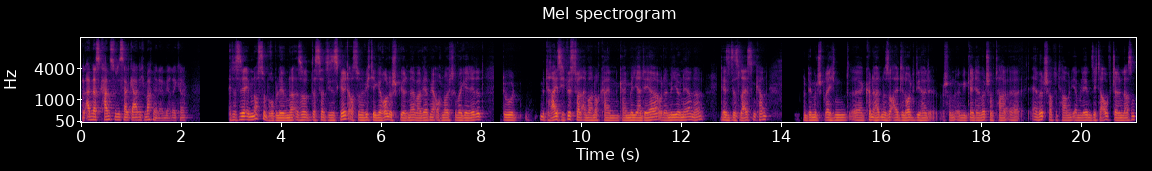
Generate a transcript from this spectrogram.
Weil anders kannst du das halt gar nicht machen in Amerika. Das ist ja eben noch so ein Problem, ne? Also, dass ja dieses Geld auch so eine wichtige Rolle spielt, ne? Weil wir haben ja auch neulich drüber geredet. Du, mit 30 bist du halt einfach noch kein, kein Milliardär oder Millionär, ne? Der sich das leisten kann. Und dementsprechend äh, können halt nur so alte Leute, die halt schon irgendwie Geld erwirtschaftet, ha äh, erwirtschaftet haben in ihrem Leben, sich da aufstellen lassen.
